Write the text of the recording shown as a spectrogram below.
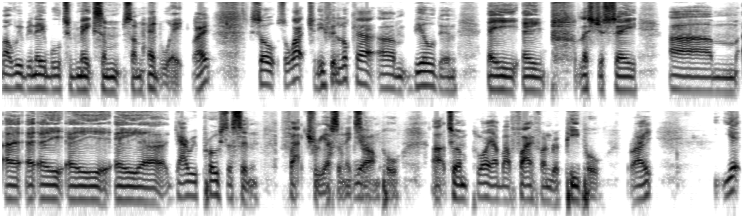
but we've been able to make some some headway, right? So so actually, if you look at um, building a a let's just say um, a a a, a uh, gari processing factory as an example uh, to employ about 500 people, right? Yet,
